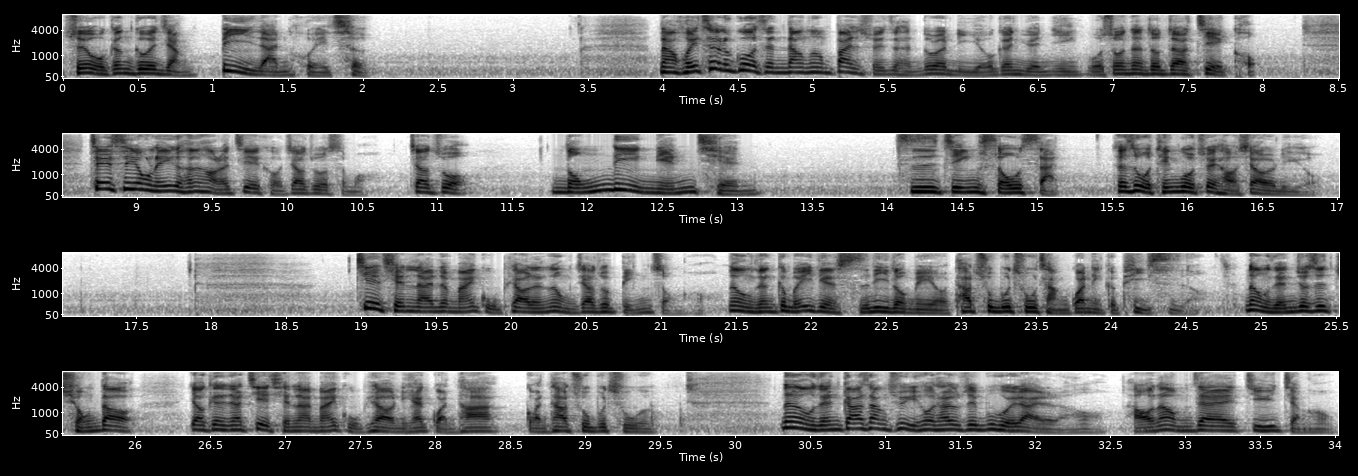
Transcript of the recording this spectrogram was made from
所以我跟各位讲，必然回撤。那回撤的过程当中，伴随着很多的理由跟原因，我说那都叫借口。这次用了一个很好的借口，叫做什么？叫做农历年前资金收散，这是我听过最好笑的理由。借钱来的买股票的那种叫做丙种哦，那种人根本一点实力都没有，他出不出场关你个屁事啊！那种人就是穷到要跟人家借钱来买股票，你还管他管他出不出？那种人嘎上去以后他就追不回来了哦。好，那我们再继续讲哦。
